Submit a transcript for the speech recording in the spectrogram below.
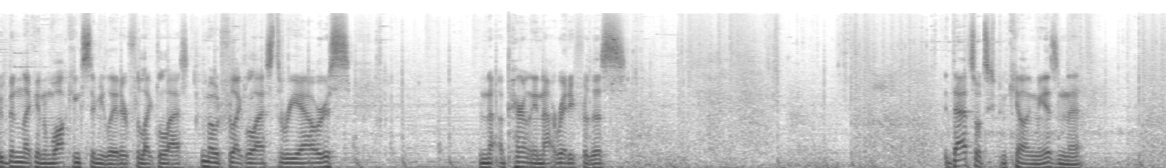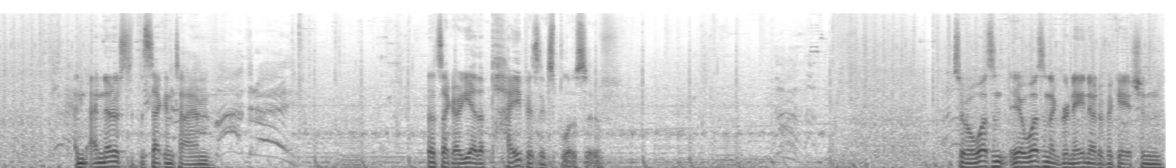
we've been like in walking simulator for like the last mode for like the last three hours. I'm not, apparently not ready for this. That's what's been killing me, isn't it? And I noticed it the second time. That's like, oh yeah, the pipe is explosive. So it wasn't it wasn't a grenade notification,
